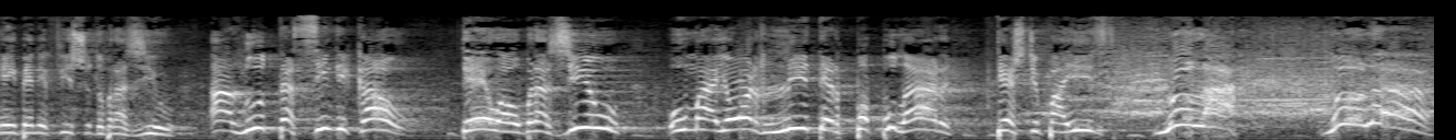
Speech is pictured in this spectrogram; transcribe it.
em benefício do Brasil. A luta sindical deu ao Brasil o maior líder popular deste país, Lula! Lula!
